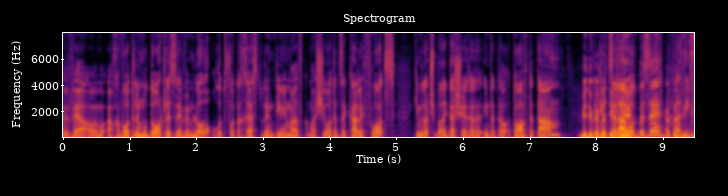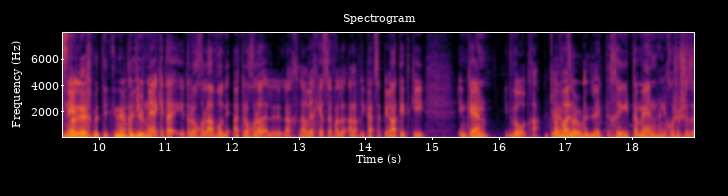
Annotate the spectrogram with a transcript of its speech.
והחברות האלה מודעות לזה, והן לא רודפות אחרי הסטודנטים, הן משאירות את זה קל לפרוץ, כי הן יודעות שברגע שאם אתה תאהב את הטעם, בדיוק, אתה תקנה. לעבוד בזה, אתה, אתה תצטרך ותקנה, אתה בדיוק. אתה תקנה, כי אתה, אתה לא יכול לעבוד, אתה לא יכול להרוויח כסף על, על אפליקציה פיראטית, כי אם כן, יתבעו אותך. כן, אבל זהו, בדיוק. להתחיל להתאמן, אני חושב שזו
